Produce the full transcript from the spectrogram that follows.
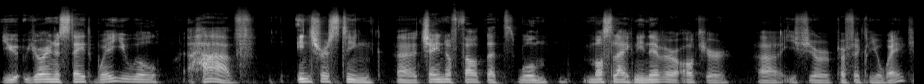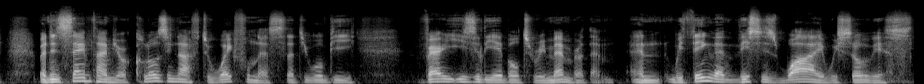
you, you're in a state where you will have interesting uh, chain of thought that will most likely never occur uh, if you're perfectly awake. But at the same time, you're close enough to wakefulness that you will be very easily able to remember them. And we think that this is why we saw this,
